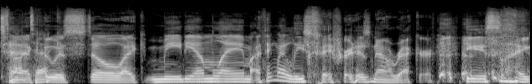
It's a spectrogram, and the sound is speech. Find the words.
Tech, Tech? who is still like medium lame. I think my least favorite is now Wrecker. He's like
